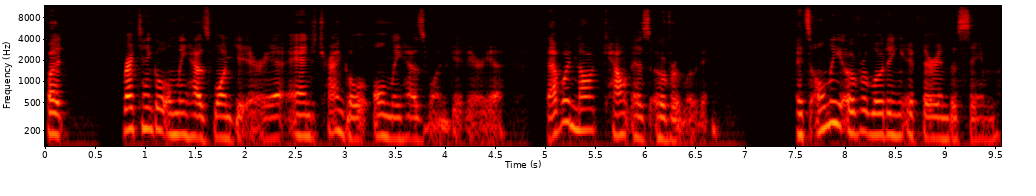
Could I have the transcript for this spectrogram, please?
but rectangle only has one get area and triangle only has one get area, that would not count as overloading. It's only overloading if they're in the same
